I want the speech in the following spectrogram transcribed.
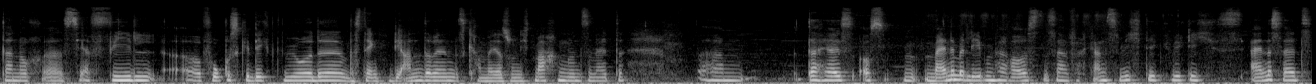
da noch äh, sehr viel äh, Fokus gelegt würde, was denken die anderen, das kann man ja so nicht machen und so weiter. Ähm, daher ist aus meinem Erleben heraus das einfach ganz wichtig, wirklich einerseits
